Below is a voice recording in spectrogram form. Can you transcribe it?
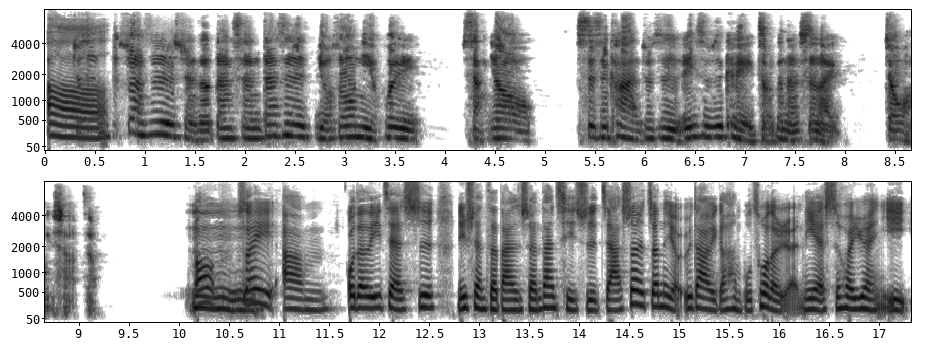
呃，就是算是选择单身，但是有时候你也会想要试试看，就是哎，是不是可以找个男生来交往一下这样？哦，嗯、所以嗯，我的理解是你选择单身，但其实假设真的有遇到一个很不错的人，你也是会愿意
